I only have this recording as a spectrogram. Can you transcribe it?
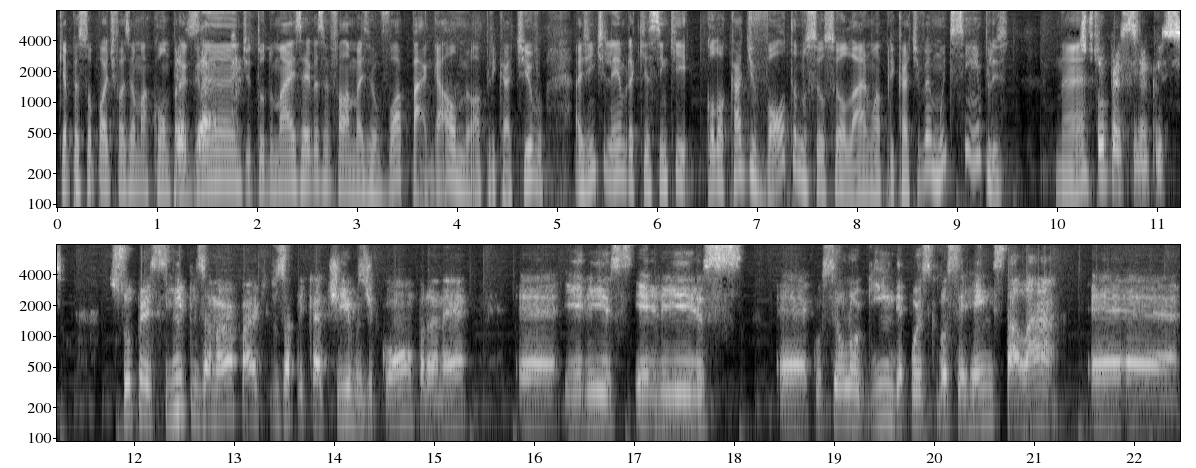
que a pessoa pode fazer uma compra Exato. grande e tudo mais, aí você fala, mas eu vou apagar o meu aplicativo. A gente lembra que assim que colocar de volta no seu celular um aplicativo é muito simples, né? Super simples. Super simples. A maior parte dos aplicativos de compra, né? É, eles, eles é, com o seu login, depois que você reinstalar, é,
